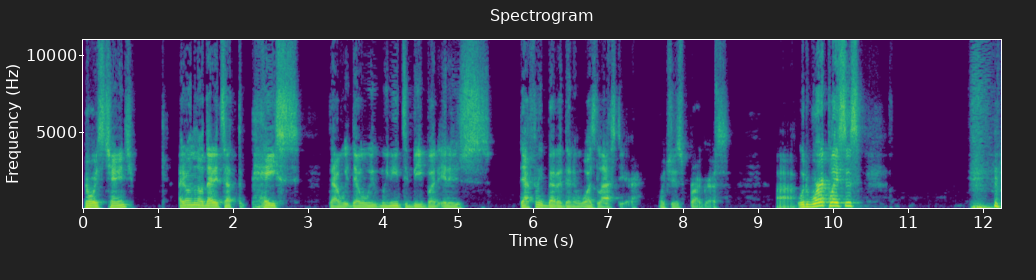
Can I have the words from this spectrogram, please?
towards change. I don't know that it's at the pace that we that we, we need to be, but it is definitely better than it was last year, which is progress. Uh, with workplaces,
